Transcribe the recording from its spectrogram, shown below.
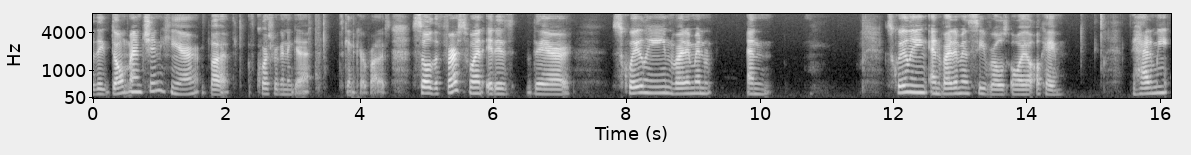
that they don't mention here, but of course we're going to get skincare products. So the first one, it is their squalene vitamin and squalene and vitamin C rose oil. Okay, they had me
